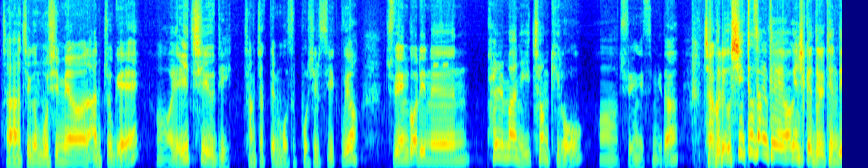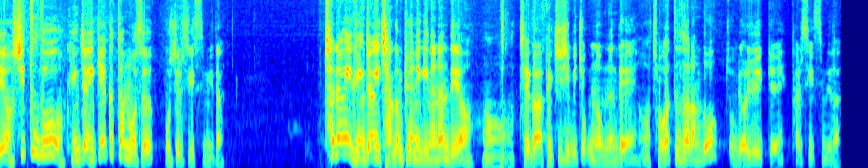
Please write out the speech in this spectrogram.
자, 지금 보시면 안쪽에 어, HUD 장착된 모습 보실 수 있고요. 주행 거리는 82,000km 어, 주행했습니다. 자, 그리고 시트 상태 확인시켜 드릴 텐데요. 시트도 굉장히 깨끗한 모습 보실 수 있습니다. 차량이 굉장히 작은 편이기는 한데요. 어, 제가 170이 조금 넘는데 어, 저 같은 사람도 좀 여유 있게 탈 수 있습니다.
